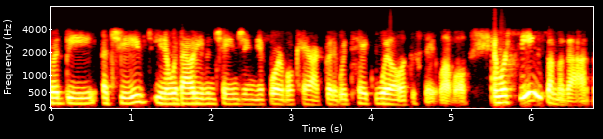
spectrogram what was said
could be achieved, you know, without even changing the Affordable Care Act, but it would take will at the state level. And we're seeing some of that.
